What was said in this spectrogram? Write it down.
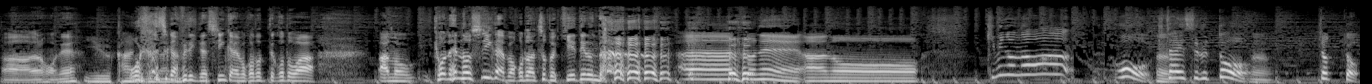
ああ、なるほどね。いう感じ。俺たちが見てきた深海誠ってことは、あの、去年の深海誠はちょっと消えてるんだ。あーとね、あのー、君の名は、を期待すると、うんうんちょっと、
